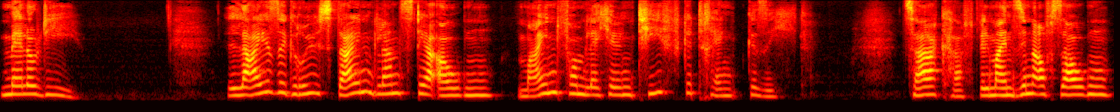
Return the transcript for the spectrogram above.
Melodie. Leise grüßt dein Glanz der Augen, mein vom Lächeln tief getränkt Gesicht. Zaghaft will mein Sinn aufsaugen,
